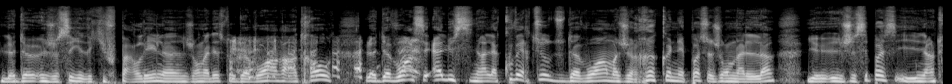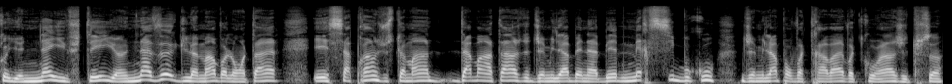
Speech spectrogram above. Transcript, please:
le je sais qu'il faut parler, là, journaliste au devoir, entre autres. Le devoir, c'est hallucinant. La couverture du devoir, moi, je reconnais pas ce journal-là. Je sais pas, si, en tout cas, il y a une naïveté, il y a un aveuglement volontaire et ça prend justement davantage de Jamila Benhabib. Merci beaucoup, Jamila, pour votre travail, votre courage et tout ça.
